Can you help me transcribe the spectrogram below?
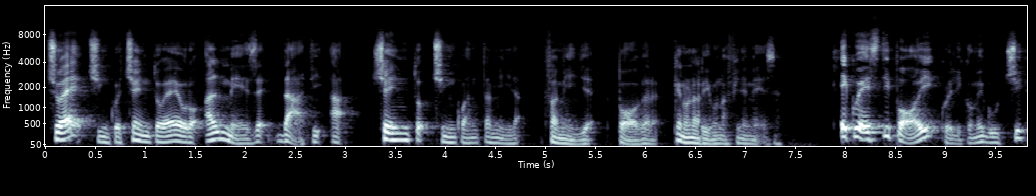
cioè 500 euro al mese dati a 150.000 famiglie povere che non arrivano a fine mese. E questi poi, quelli come Gucci,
